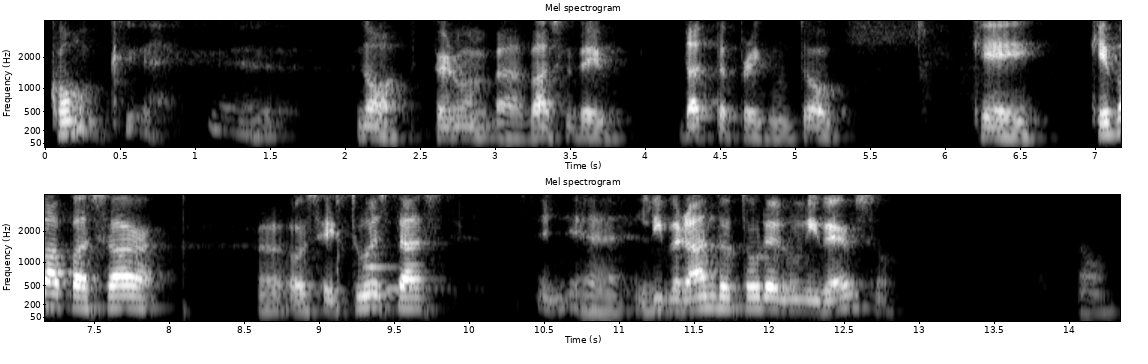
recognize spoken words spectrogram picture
¿cómo? Eh, no, perdón, uh, Vasudev Datta preguntó que, ¿qué va a pasar? Uh, o sea, tú estás uh, liberando todo el universo, ¿no?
